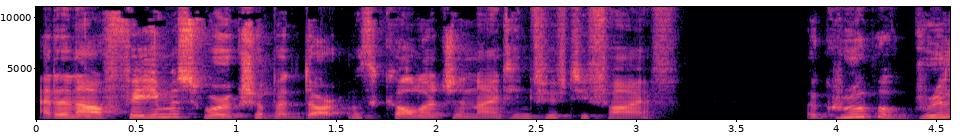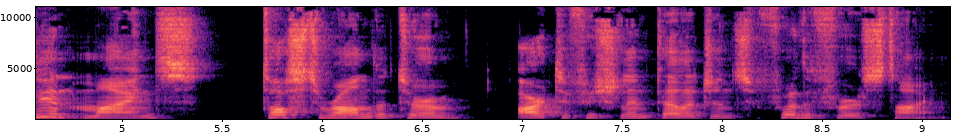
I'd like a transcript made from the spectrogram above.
At a now famous workshop at Dartmouth College in 1955, a group of brilliant minds tossed around the term artificial intelligence for the first time.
